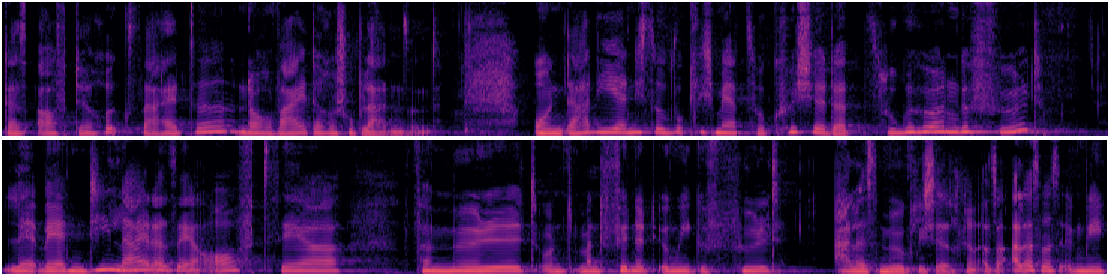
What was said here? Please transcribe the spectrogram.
dass auf der Rückseite noch weitere Schubladen sind. Und da die ja nicht so wirklich mehr zur Küche dazugehören gefühlt, werden die leider sehr oft sehr vermüllt und man findet irgendwie gefühlt alles Mögliche drin. Also alles, was irgendwie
